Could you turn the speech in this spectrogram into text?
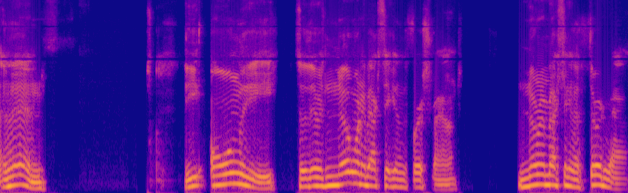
And then the only so there was no running backs taken in the first round, no running backs taken in the third round,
